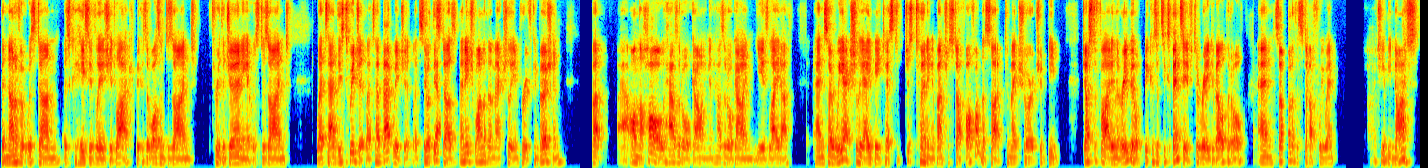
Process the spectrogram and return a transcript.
but none of it was done as cohesively as you'd like because it wasn't designed through the journey. It was designed. Let's add this widget. Let's add that widget. Let's see what this yeah. does. And each one of them actually improved conversion, but uh, on the whole, how's it all going? And how's it all going years later? And so we actually A B tested just turning a bunch of stuff off on the site to make sure it should be justified in the rebuild because it's expensive to redevelop it all. And some of the stuff we went, oh, gee, it'd be nice.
